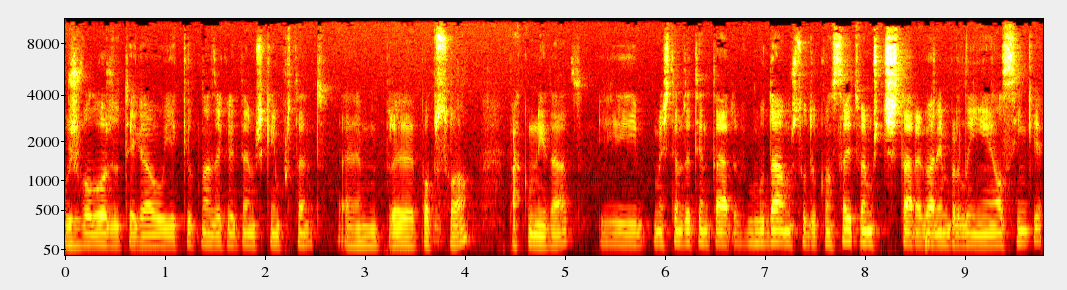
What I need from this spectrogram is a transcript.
os valores do THU e aquilo que nós acreditamos que é importante um, para, para o pessoal, para a comunidade. E, mas estamos a tentar, mudarmos todo o conceito, vamos testar agora em Berlim em Helsínquia.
